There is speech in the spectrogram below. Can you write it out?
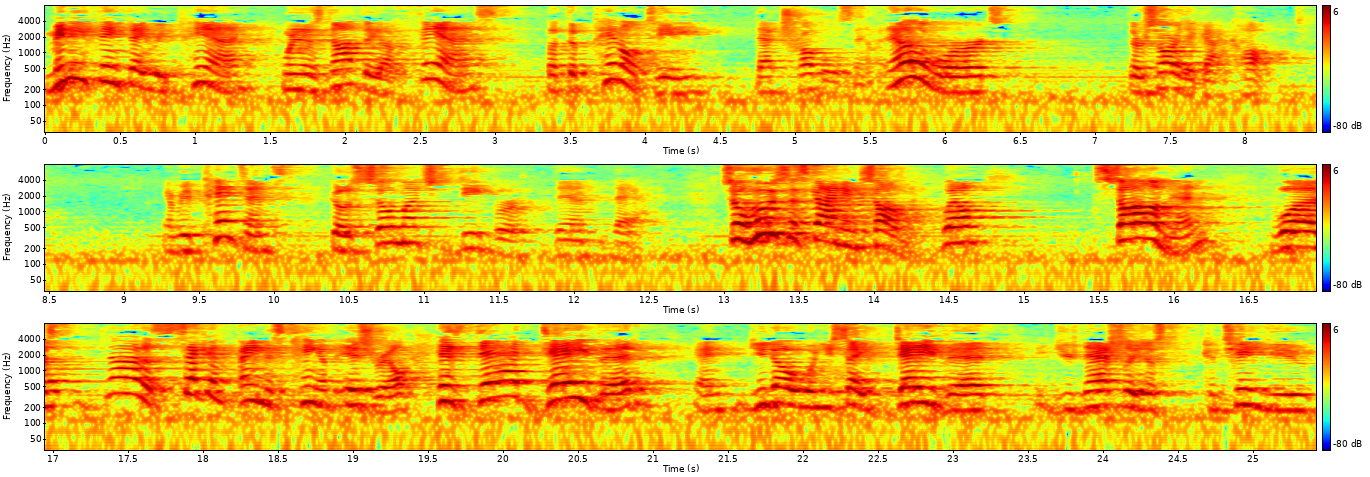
Many think they repent when it's not the offense, but the penalty that troubles them. In other words, they're sorry they got caught. And repentance goes so much deeper than that. So, who's this guy named Solomon? Well, Solomon was not a second famous king of Israel. His dad, David, and you know when you say David, you naturally just continue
